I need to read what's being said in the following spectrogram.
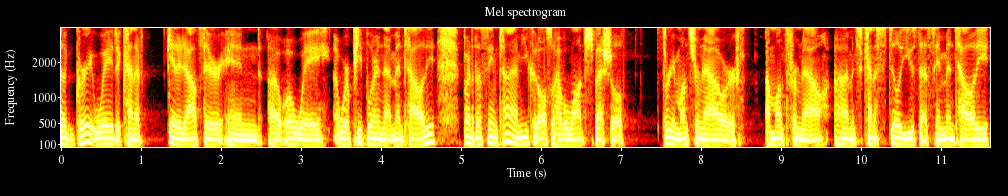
a great way to kind of get it out there in a, a way where people are in that mentality. But at the same time, you could also have a launch special three months from now or a month from now um, and to kind of still use that same mentality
